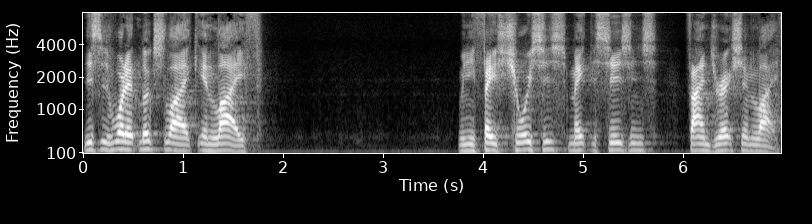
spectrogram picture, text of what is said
this is what it looks like in life. When you face choices, make decisions, find direction in life.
